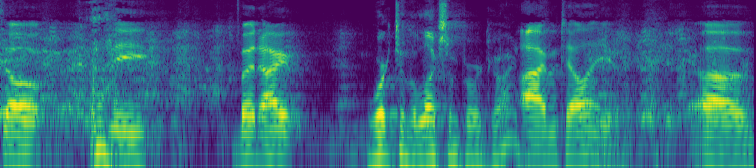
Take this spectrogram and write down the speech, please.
so the but I worked in the Luxembourg Garden. I'm telling you. Uh,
